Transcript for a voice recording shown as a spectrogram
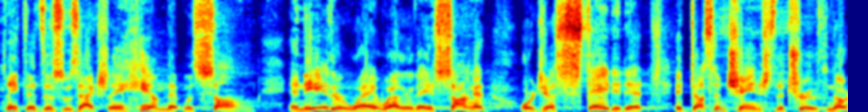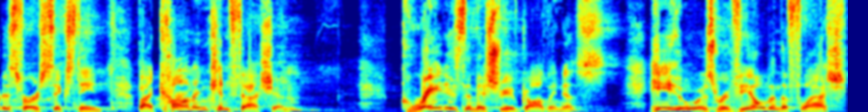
think that this was actually a hymn that was sung. And either way, whether they sung it or just stated it, it doesn't change the truth. Notice verse 16. By common confession, great is the mystery of godliness. He who was revealed in the flesh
